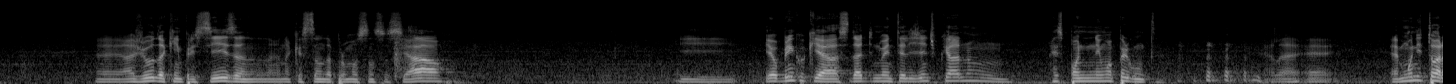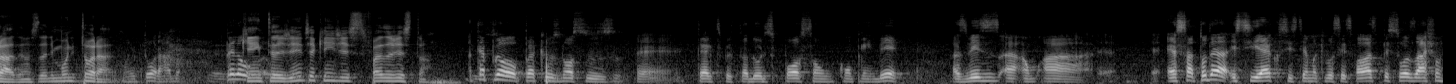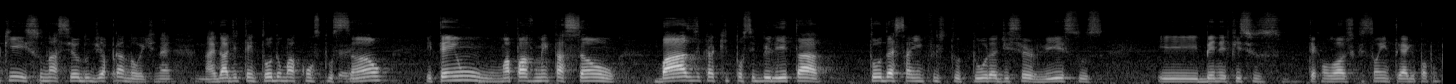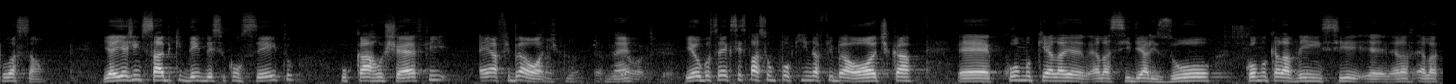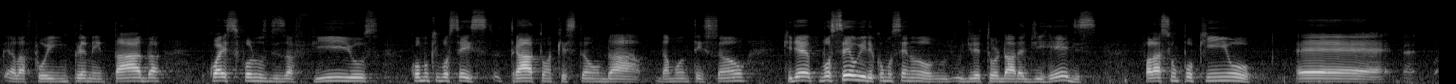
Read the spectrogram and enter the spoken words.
É, ajuda quem precisa na, na questão da promoção social. E eu brinco que a cidade não é inteligente porque ela não responde nenhuma pergunta. ela é, é monitorada, é uma cidade monitorada. Monitorada. Pelo... Quem é inteligente é quem faz a gestão. Até para que os nossos é, telespectadores possam compreender, às vezes a, a, essa todo esse ecossistema que vocês falam, as pessoas acham que isso nasceu do dia para a noite, né? Na verdade tem toda uma construção e tem um, uma pavimentação básica que possibilita toda essa infraestrutura de serviços e benefícios tecnológicos que são entregues para a população. E aí a gente sabe que dentro desse conceito, o carro-chefe é a fibra ótica. É a fibra né? ótica. E eu gostaria que vocês façam um pouquinho da fibra ótica, é, como que ela, ela se idealizou, como que ela vem se, é, ela, ela, ela foi implementada, quais foram os desafios, como que vocês tratam a questão da, da manutenção. Queria você, Willy, como sendo o diretor da área de redes, falasse um pouquinho é,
